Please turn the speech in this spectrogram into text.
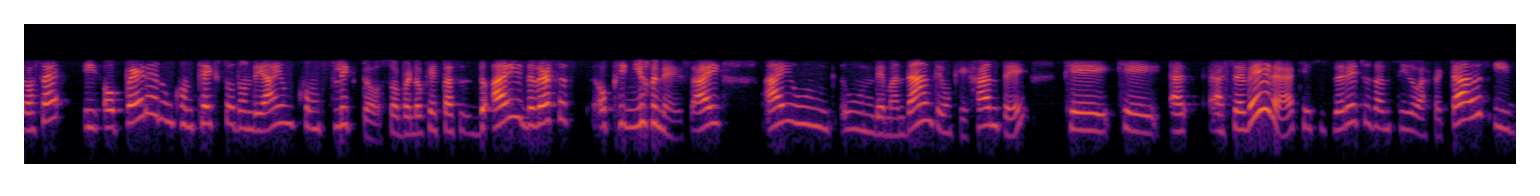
o sea, y opera en un contexto donde hay un conflicto sobre lo que está hay diversas opiniones, hay hay un, un demandante, un quejante que, que asevera que sus derechos han sido afectados y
